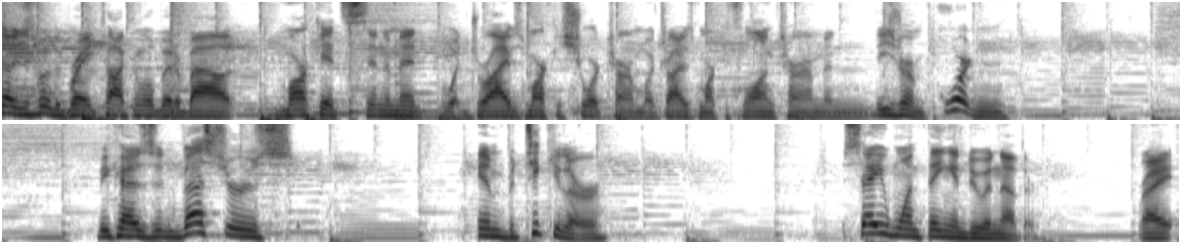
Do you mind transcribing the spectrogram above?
So, just for the break, talking a little bit about market sentiment, what drives markets short term, what drives markets long term. And these are important because investors in particular say one thing and do another, right?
